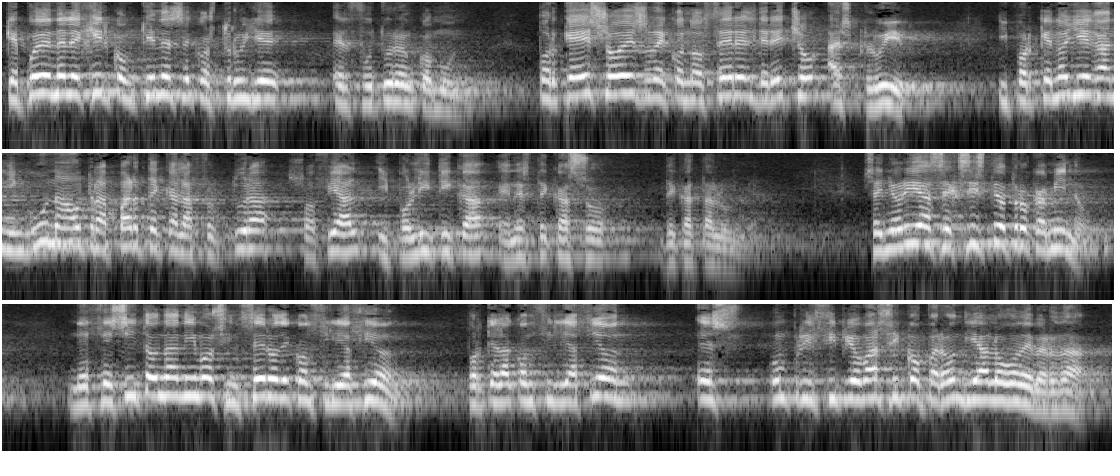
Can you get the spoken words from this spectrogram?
que pueden elegir con quiénes se construye el futuro en común, porque eso es reconocer el derecho a excluir y porque no llega a ninguna otra parte que a la fractura social y política, en este caso de Cataluña. Señorías, existe otro camino. Necesita un ánimo sincero de conciliación, porque la conciliación es un principio básico para un diálogo de verdad.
